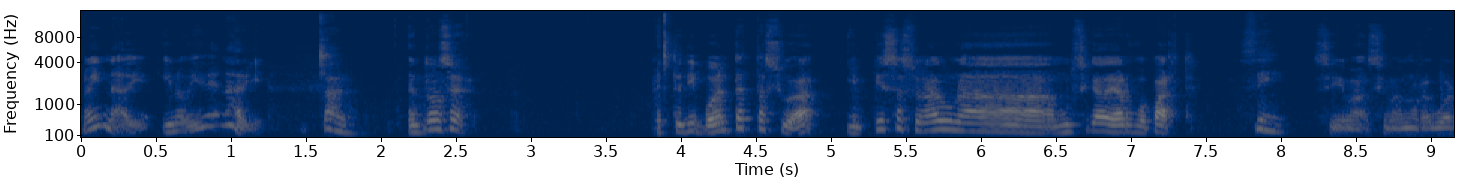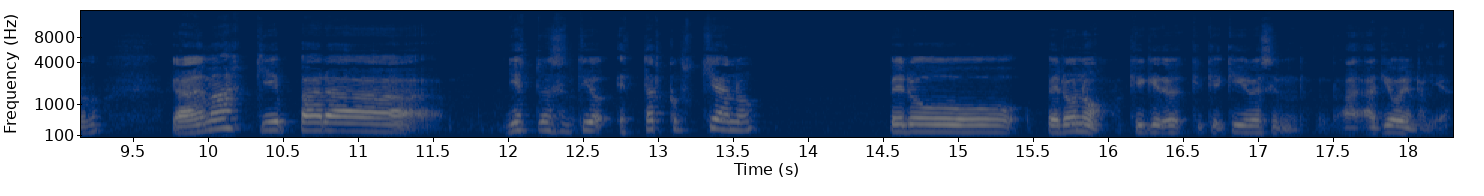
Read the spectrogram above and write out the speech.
no hay nadie y no vive nadie. Claro. Entonces, este tipo entra a esta ciudad y empieza a sonar una música de Arvo Part, Sí. si mal, si mal no recuerdo. Y además que para, y esto en sentido, es tarkovskiano, pero, pero no. ¿Qué quiero, qué- qué quiero decir? ¿A, a qué voy en realidad?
